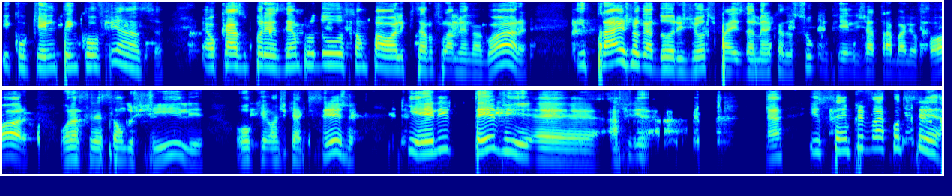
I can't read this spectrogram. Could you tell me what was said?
e com quem ele tem confiança. É o caso, por exemplo, do São Paulo, que está no Flamengo agora, e traz jogadores de outros países da América do Sul com quem ele já trabalhou fora, ou na seleção do Chile, ou que, onde quer que seja, que ele teve é, afinidade. Né? Isso sempre vai acontecer.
